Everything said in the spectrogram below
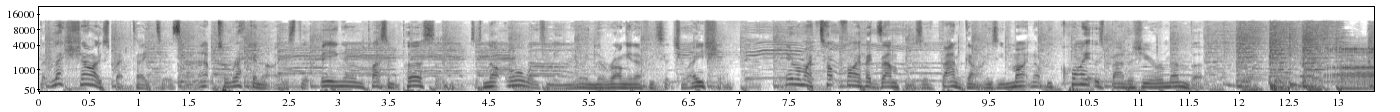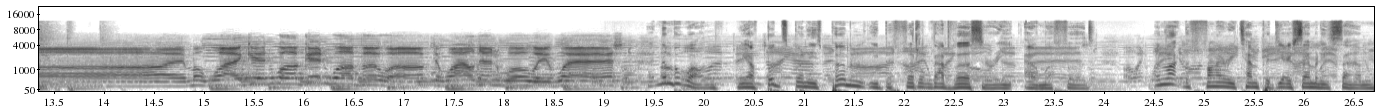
But less shallow spectators are apt to recognise that being an unpleasant person does not always mean you're in the wrong in every situation. Here are my top 5 examples of bad guys who might not be quite as bad as you remember. I'm a wagged, wagged wubba of the wild and woolly west. At number 1, we have Bugs Bunny's permanently befuddled adversary, Elmer Fudd. Unlike the fiery tempered Yosemite Sam,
